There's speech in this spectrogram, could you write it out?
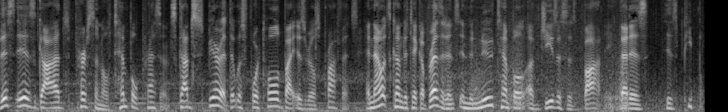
This is God's personal temple presence, God's spirit that was foretold by Israel's prophets. And now it's come to take up residence in the new temple of Jesus' body, that is, his people.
